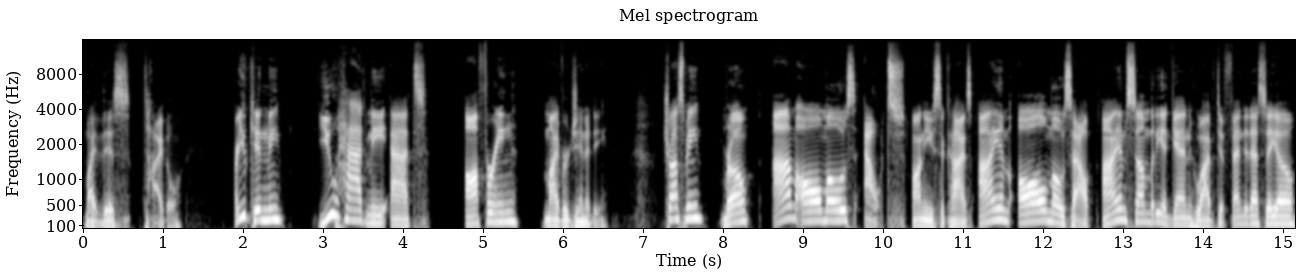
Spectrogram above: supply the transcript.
by this title. Are you kidding me? You had me at offering my virginity. Trust me, bro, I'm almost out on isekais. I am almost out. I am somebody, again, who I've defended SAO.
